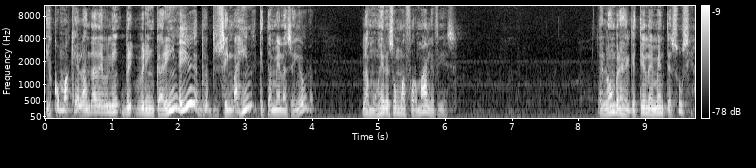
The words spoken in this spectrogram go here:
Y como aquel anda de brincarín, pues, se imagina que también la señora. Las mujeres son más formales, fíjese. El hombre es el que tiene mente sucia.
